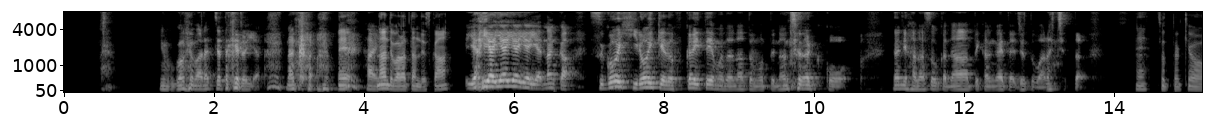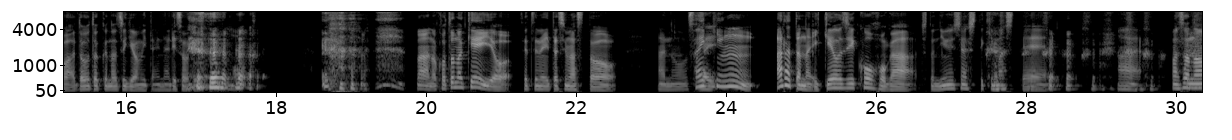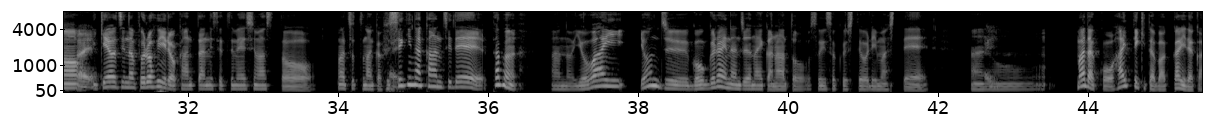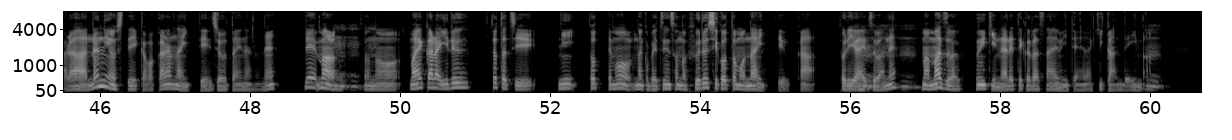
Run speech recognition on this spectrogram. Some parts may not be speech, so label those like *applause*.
*laughs* 今ごめん笑っちゃったけどいや。*laughs* なんかえ、*laughs* はい。なんで笑ったんですか？いやいやいやいやいやいやなんかすごい広いけど深いテーマだなと思ってなんとなくこう何話そうかなって考えたらちょっと笑っちゃった。ねちょっと今日は道徳の授業みたいになりそうですけれども *laughs* まああの事の経緯を説明いたしますとあの最近、新たな池オジ候補がちょっと入社してきまして *laughs* はい。まあ、その、はい。池オジのプロフィールを簡単に説明しますと、まあ、ちょっとなんか不思議な感じで、多分あの弱い45ぐらいなんじゃないかなと推測しておりまして、あのーまだこう入ってきたばっかりだから何をしていいかわからないっていう状態なのね。でまあ、うんうんうん。その前からいる人たちにとってもなんか別にその振る仕事もないっていうかとりあえずはね、うんうんうんまあ、まずは雰囲気に慣れてくださいみたいな期間で今、うん。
